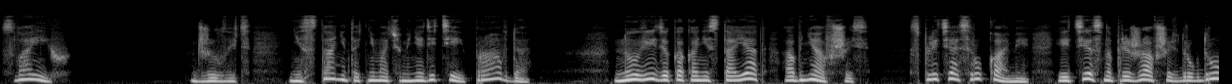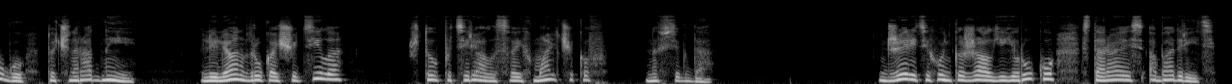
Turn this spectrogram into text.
Своих. Джилл ведь не станет отнимать у меня детей, правда? Но, видя, как они стоят, обнявшись, сплетясь руками и тесно прижавшись друг к другу, точно родные, Лилиан вдруг ощутила, что потеряла своих мальчиков навсегда. Джерри тихонько сжал ее руку, стараясь ободрить.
